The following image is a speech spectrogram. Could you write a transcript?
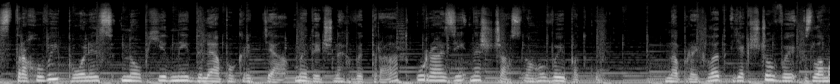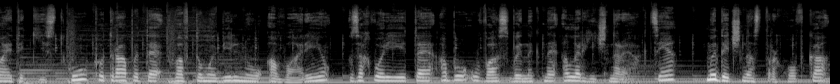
Страховий поліс необхідний для покриття медичних витрат у разі нещасного випадку. Наприклад, якщо ви зламаєте кістку, потрапите в автомобільну аварію, захворієте або у вас виникне алергічна реакція, медична страховка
